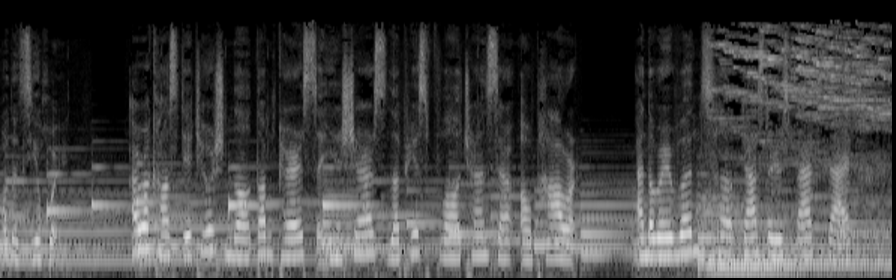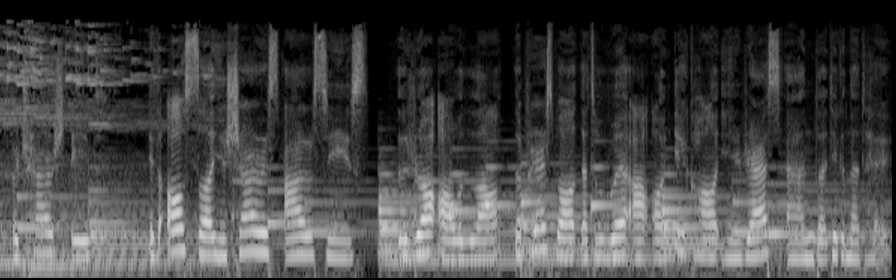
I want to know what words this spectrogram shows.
国的机会。Our constitutional democracy ensures the peaceful transfer of power. And we want to just respect that we cherish it. It also ensures other things the rule of law, the principle that we are all equal in rights and dignity,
